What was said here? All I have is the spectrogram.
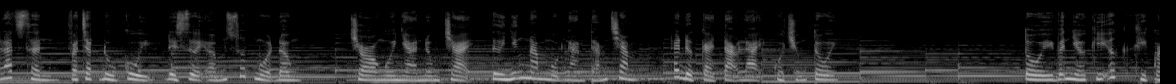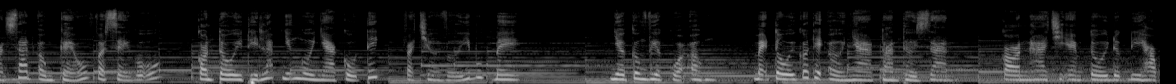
lát sân và chặt đủ củi để sưởi ấm suốt mùa đông, cho ngôi nhà nông trại từ những năm 1800 đã được cải tạo lại của chúng tôi – Tôi vẫn nhớ ký ức khi quan sát ông kéo và xẻ gỗ, còn tôi thì lắp những ngôi nhà cổ tích và chơi với búp bê. Nhờ công việc của ông, mẹ tôi có thể ở nhà toàn thời gian, còn hai chị em tôi được đi học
